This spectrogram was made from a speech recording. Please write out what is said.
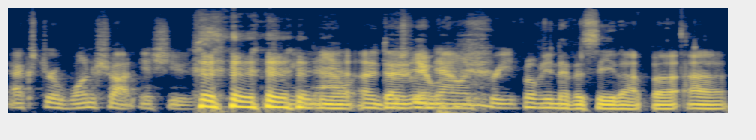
extra one-shot issues between now, yeah, I don't. between yeah, now and three Probably never see that, but uh,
